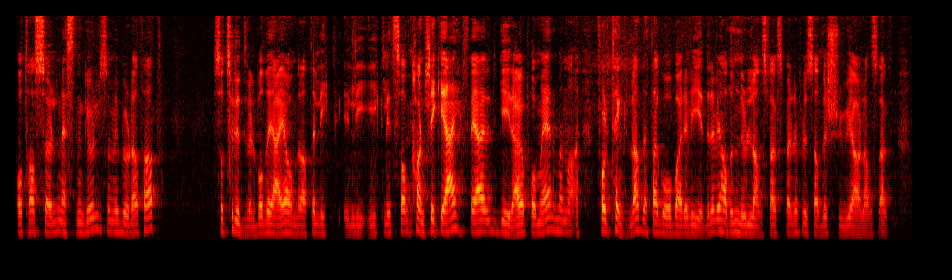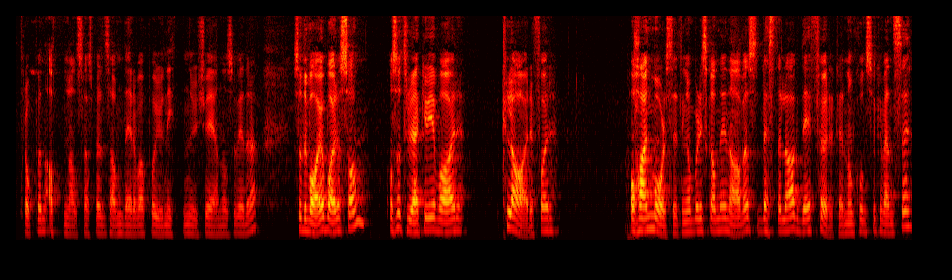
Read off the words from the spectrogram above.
og ta sølv, nesten gull, som vi burde ha tatt, så trodde vel både jeg og andre at det gikk litt sånn. Kanskje ikke jeg, for jeg gira jo på mer. Men folk tenker vel at dette går bare videre. Vi hadde null landslagsspillere, plutselig hadde vi sju i A-landslagstroppen. 18 landslagsspillere sammen. Dere var på U19, U21 osv. Så, videre. så det var jo bare sånn. Og så tror jeg ikke vi var klare for å ha en målsetting om å bli Skandinavias beste lag. Det fører til noen konsekvenser.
